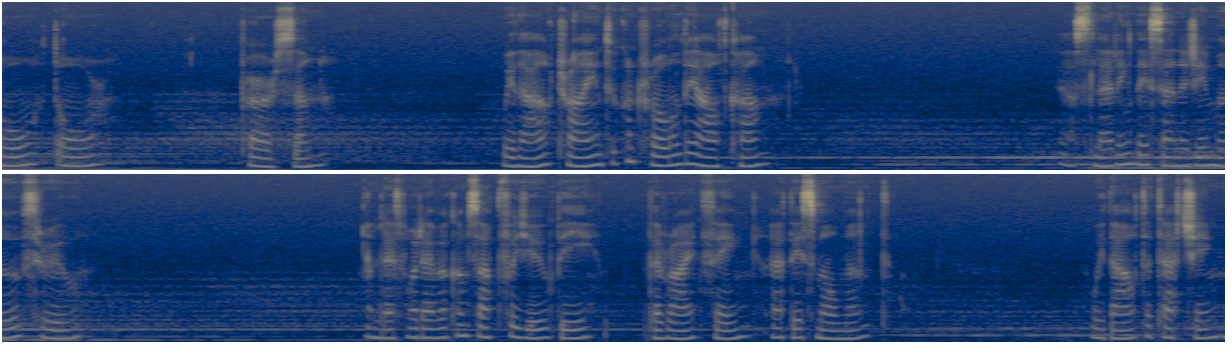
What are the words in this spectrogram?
thought or person without trying to control the outcome. Just letting this energy move through and let whatever comes up for you be the right thing at this moment without attaching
